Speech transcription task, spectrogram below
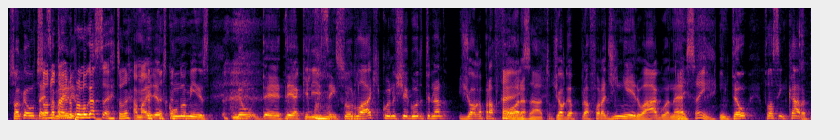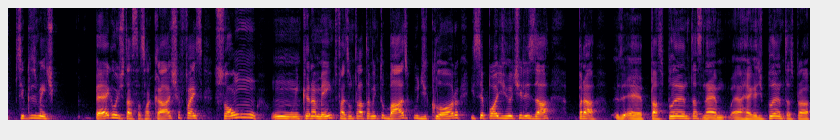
Só que acontece Só não tá indo maioria- pro lugar certo, né? a maioria dos condomínios não tem, tem aquele sensor lá que quando chegou determinado joga pra fora. exato. Joga pra fora dinheiro, água, né? É isso aí. Então, falou assim, cara, simplesmente pega onde está essa sua caixa, faz só um, um encanamento, faz um tratamento básico de cloro e você pode reutilizar para as plantas, né? A rega de plantas, para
